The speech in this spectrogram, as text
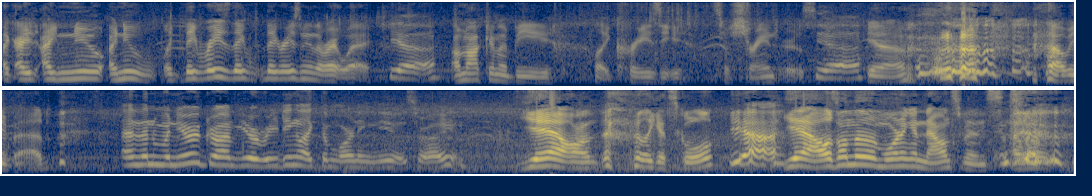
like I, I knew I knew like they raised they, they raised me the right way. Yeah. I'm not gonna be like crazy to strangers. Yeah. You know, that'd be bad. And then when you were growing up, you were reading like the morning news, right? Yeah, on like at school. Yeah. Yeah, I was on the morning announcements. I went,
